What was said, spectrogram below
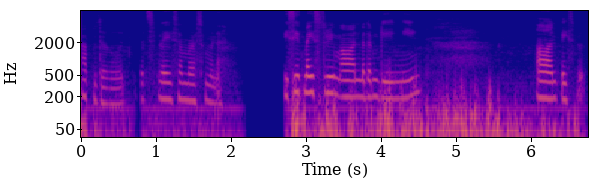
upload. Let's play some Rust muna. Visit my stream on Madam Gaming on Facebook.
